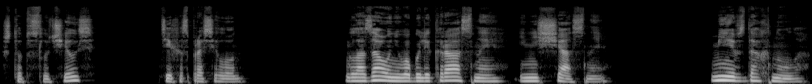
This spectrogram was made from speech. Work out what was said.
«Что-то случилось?» — тихо спросил он. Глаза у него были красные и несчастные. Мия вздохнула.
